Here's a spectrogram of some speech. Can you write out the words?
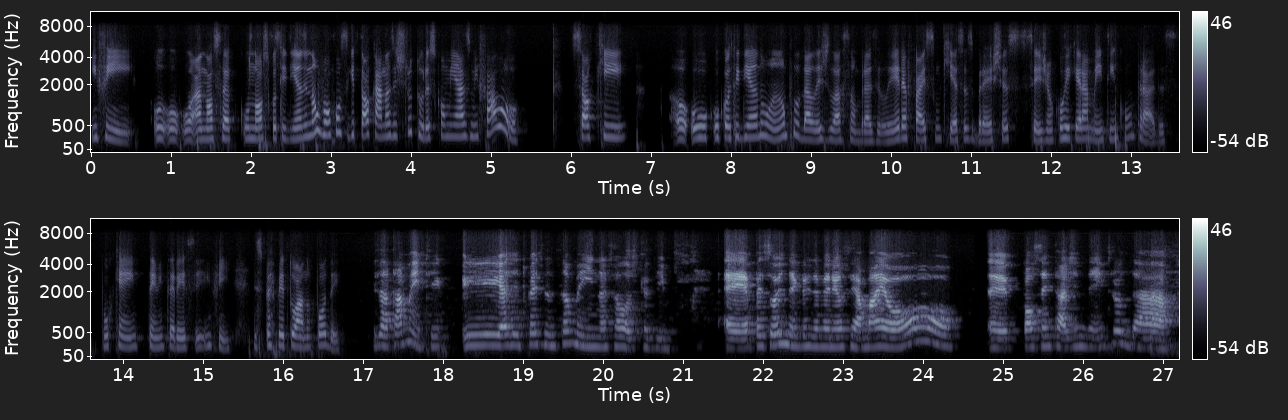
enfim, o, o, a nossa, o nosso cotidiano e não vão conseguir tocar nas estruturas, como Yasmin falou. Só que o, o, cotidiano amplo da legislação brasileira faz com que essas brechas sejam corriqueiramente encontradas por quem tem interesse, enfim, de se perpetuar no poder. Exatamente. E a gente pensando também nessa lógica de é, pessoas negras deveriam ser a maior é, porcentagem dentro da,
